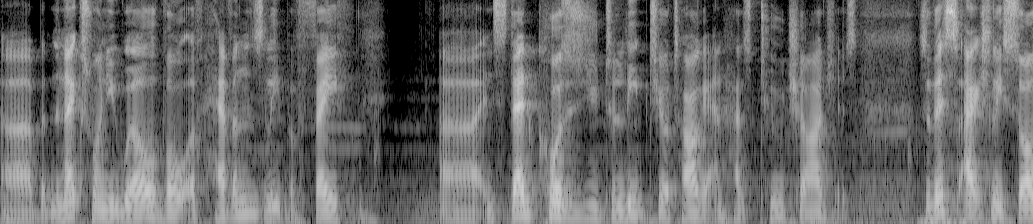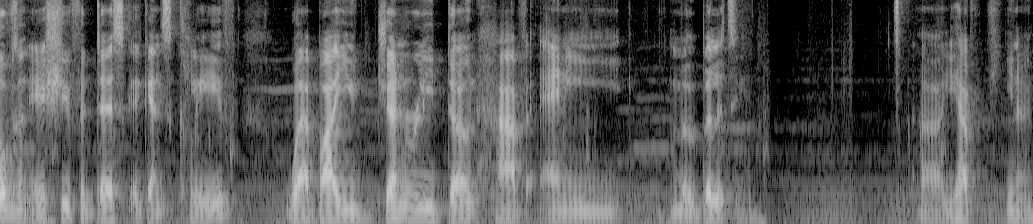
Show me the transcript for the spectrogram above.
Uh, but the next one you will, Vault of Heavens, Leap of Faith, uh, instead causes you to leap to your target and has two charges. So this actually solves an issue for Disc against Cleave, whereby you generally don't have any mobility. Uh, you have, you know,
